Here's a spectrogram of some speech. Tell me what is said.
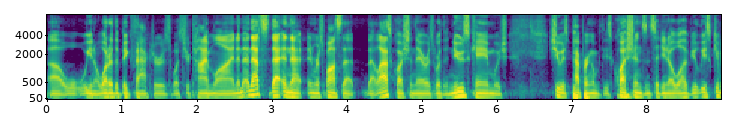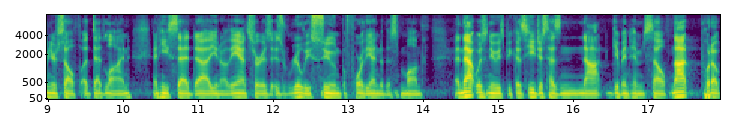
uh, you know what are the big factors, what's your timeline, and, and that's that in that in response to that that last question there is where the news came, which she was peppering him with these questions and said, you know, well, have you at least given yourself a deadline? And he said, uh, you know, the answer is is really soon, before the end of this month. And that was news because he just has not given himself, not put up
